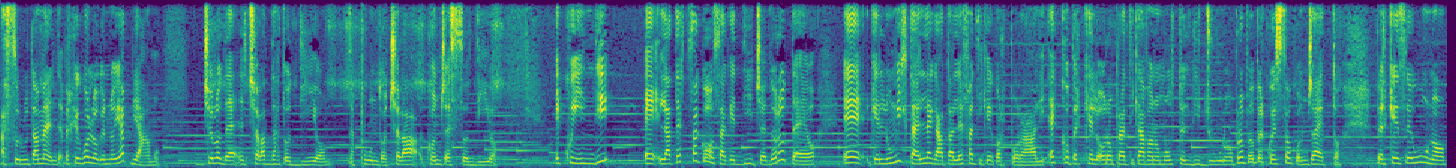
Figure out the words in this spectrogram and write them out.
assolutamente, perché quello che noi abbiamo ce, de- ce l'ha dato Dio, appunto, ce l'ha concesso Dio. E quindi e la terza cosa che dice Doroteo è che l'umiltà è legata alle fatiche corporali. Ecco perché loro praticavano molto il digiuno, proprio per questo concetto. Perché se uno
